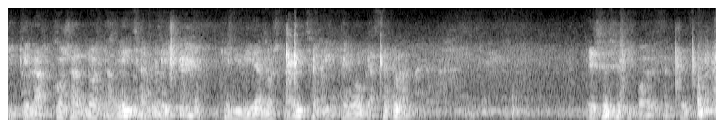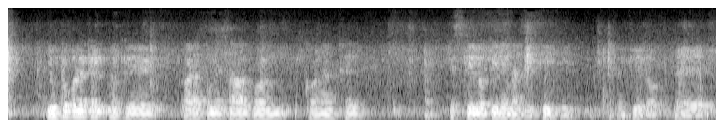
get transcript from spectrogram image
y que las cosas no están hechas, que, que mi vida no está hecha, que tengo que hacerla. Es ese tipo de certeza. Y un poco lo que, lo que ahora comentaba con, con Ángel, es que él lo tiene más difícil. Eh,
